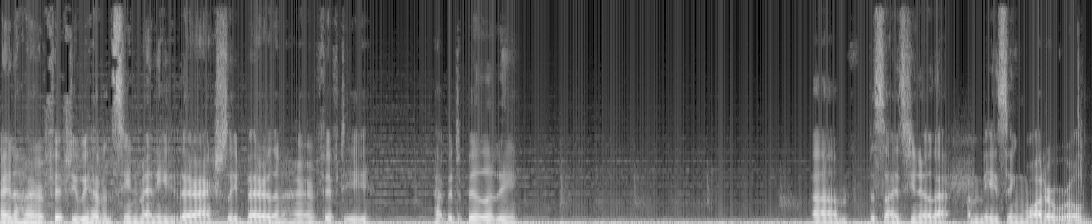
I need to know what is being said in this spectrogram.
I mean, 150, we haven't seen many that are actually better than 150 habitability. Um, besides, you know, that amazing water world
